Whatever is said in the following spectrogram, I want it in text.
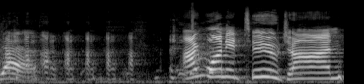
Yes. I wanted to, John.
